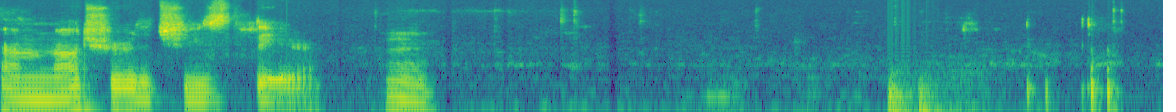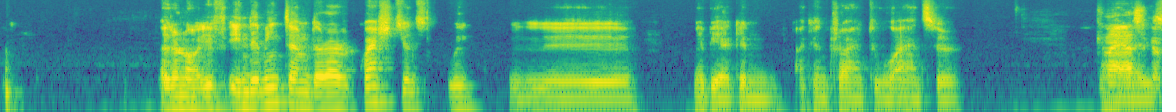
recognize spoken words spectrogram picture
I'm not sure that she's there. Hmm. I don't know if in the meantime there are questions. We uh, maybe I can I can try to answer. Can I ask a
